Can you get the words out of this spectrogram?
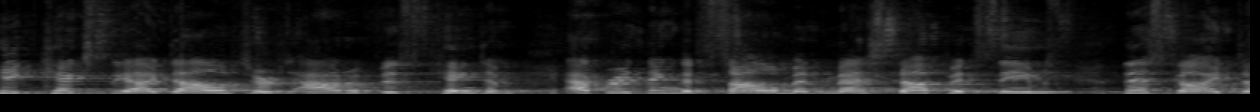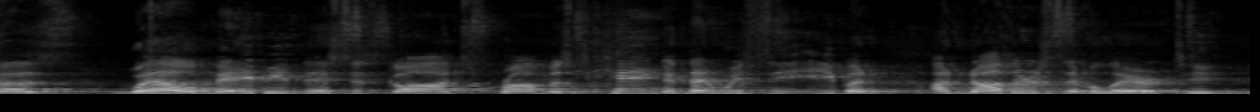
He kicks the idolaters out of his kingdom. Everything that Solomon messed up, it seems, this guy does well. Maybe this is God's promised king. And then we see even another similarity.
